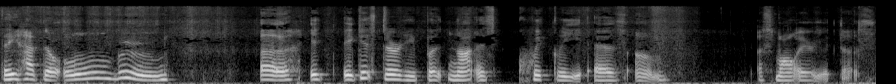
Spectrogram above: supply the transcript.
they have their own room, uh, it, it gets dirty, but not as quickly as um, a small area does.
